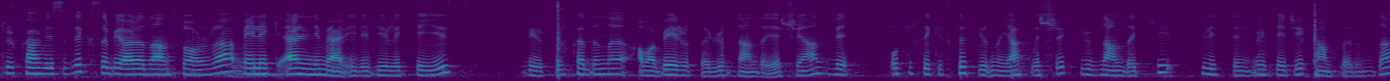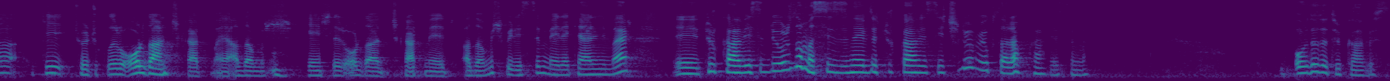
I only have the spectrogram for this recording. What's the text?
Türk kahvesinde kısa bir aradan sonra Melek El Nimer ile birlikteyiz. Bir Türk kadını ama Beyrut'ta, Lübnan'da yaşayan ve 38-40 yılını yaklaşık Lübnan'daki Filistin mülteci kamplarındaki çocukları oradan çıkartmaya adamış, gençleri oradan çıkartmaya adamış bir isim Melek El Nimer. Ee, Türk kahvesi diyoruz ama sizin evde Türk kahvesi içiliyor mu yoksa Arap kahvesi mi? Orada da Türk kahvesi.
